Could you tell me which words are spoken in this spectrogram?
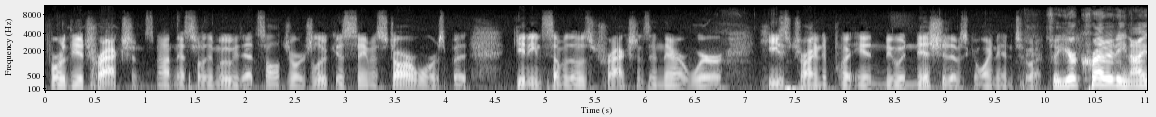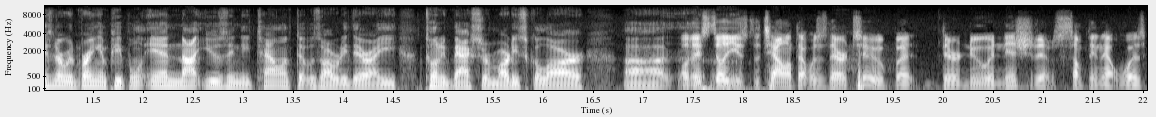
for the attractions, not necessarily the movie. That's all George Lucas, same as Star Wars, but getting some of those attractions in there where he's trying to put in new initiatives going into it. So you're crediting Eisner with bringing people in, not using the talent that was already there, i.e., Tony Baxter, Marty Sklar. Uh, Well, they still used the talent that was there too, but their new initiatives, something that was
